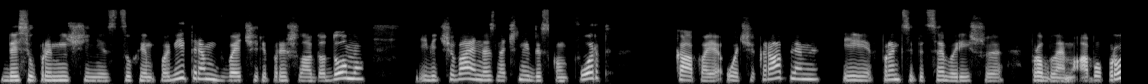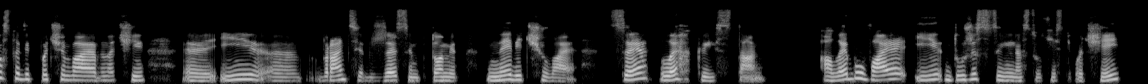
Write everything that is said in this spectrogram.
десь у приміщенні з сухим повітрям, ввечері прийшла додому і відчуває незначний дискомфорт, капає очі краплями, і, в принципі, це вирішує проблему. Або просто відпочиває вночі е, і е, вранці вже симптомів не відчуває. Це легкий стан. Але буває і дуже сильна сухість очей,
